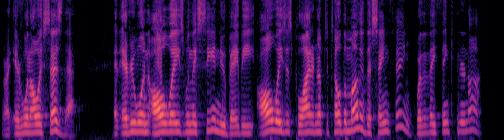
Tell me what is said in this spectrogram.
right? Everyone always says that. And everyone always, when they see a new baby, always is polite enough to tell the mother the same thing, whether they think it or not.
